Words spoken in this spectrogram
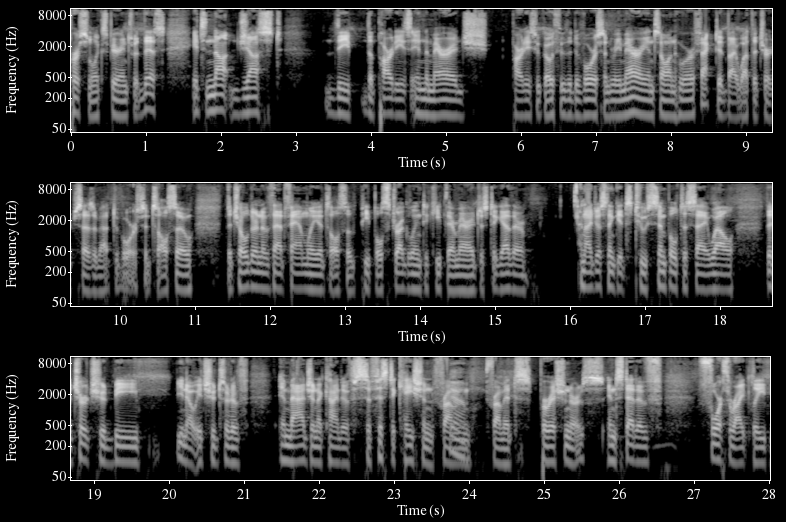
personal experience with this. It's not just the the parties in the marriage parties who go through the divorce and remarry and so on who are affected by what the church says about divorce. It's also the children of that family. It's also people struggling to keep their marriages together. And I just think it's too simple to say, well, the church should be, you know, it should sort of imagine a kind of sophistication from yeah. from its parishioners instead of forthrightly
